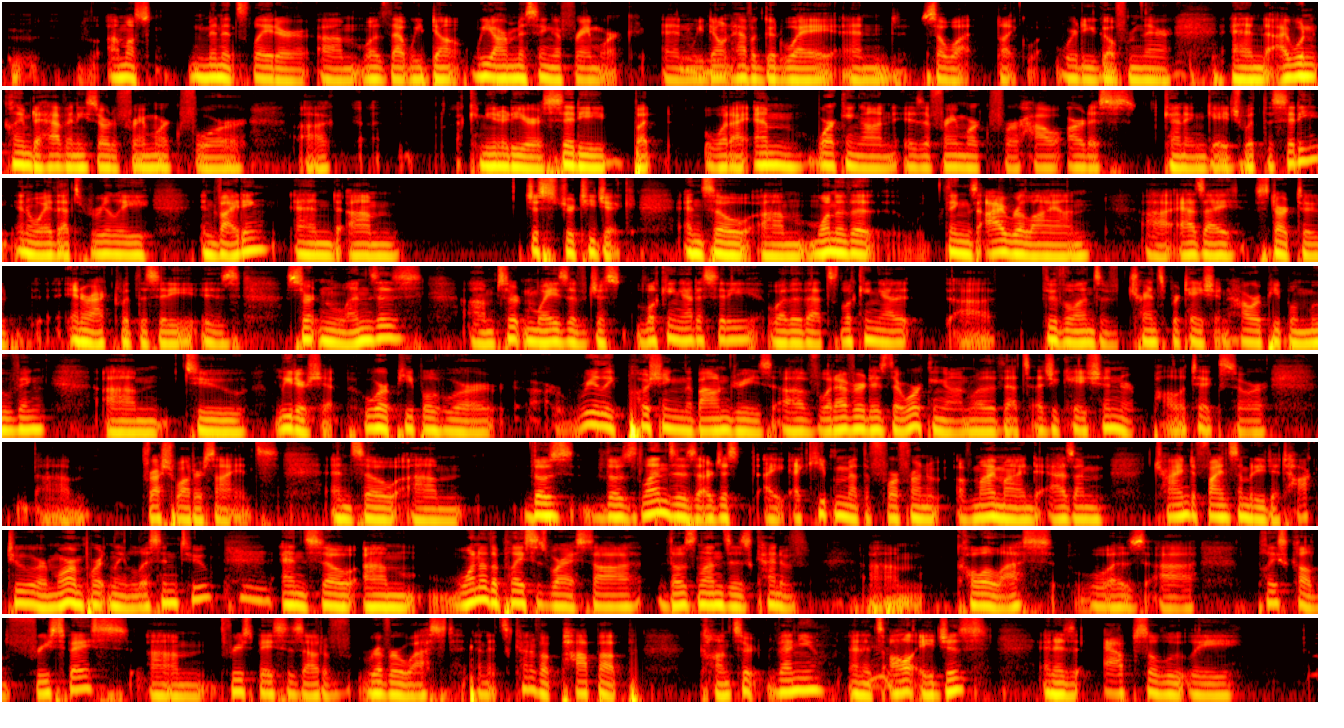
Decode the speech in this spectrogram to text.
almost minutes later um, was that we don't we are missing a framework and mm-hmm. we don't have a good way and so what? Like where do you go from there? And i wouldn't claim to have any sort of framework for uh, a community or a city but what i am working on is a framework for how artists can engage with the city in a way that's really inviting and um, just strategic. And so, um, one of the things I rely on uh, as I start to interact with the city is certain lenses, um, certain ways of just looking at a city, whether that's looking at it. Uh, through the lens of transportation, how are people moving? Um, to leadership, who are people who are are really pushing the boundaries of whatever it is they're working on, whether that's education or politics or um, freshwater science. And so um, those those lenses are just I, I, keep them at the forefront of, my mind as I'm trying to find somebody to talk to, or more importantly, listen to. Mm. And so um, one of the places where I saw those lenses kind of um, coalesce was uh, place called Free Space. Um, Free Space is out of River West, and it's kind of a pop up concert venue, and it's all ages, and is absolutely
